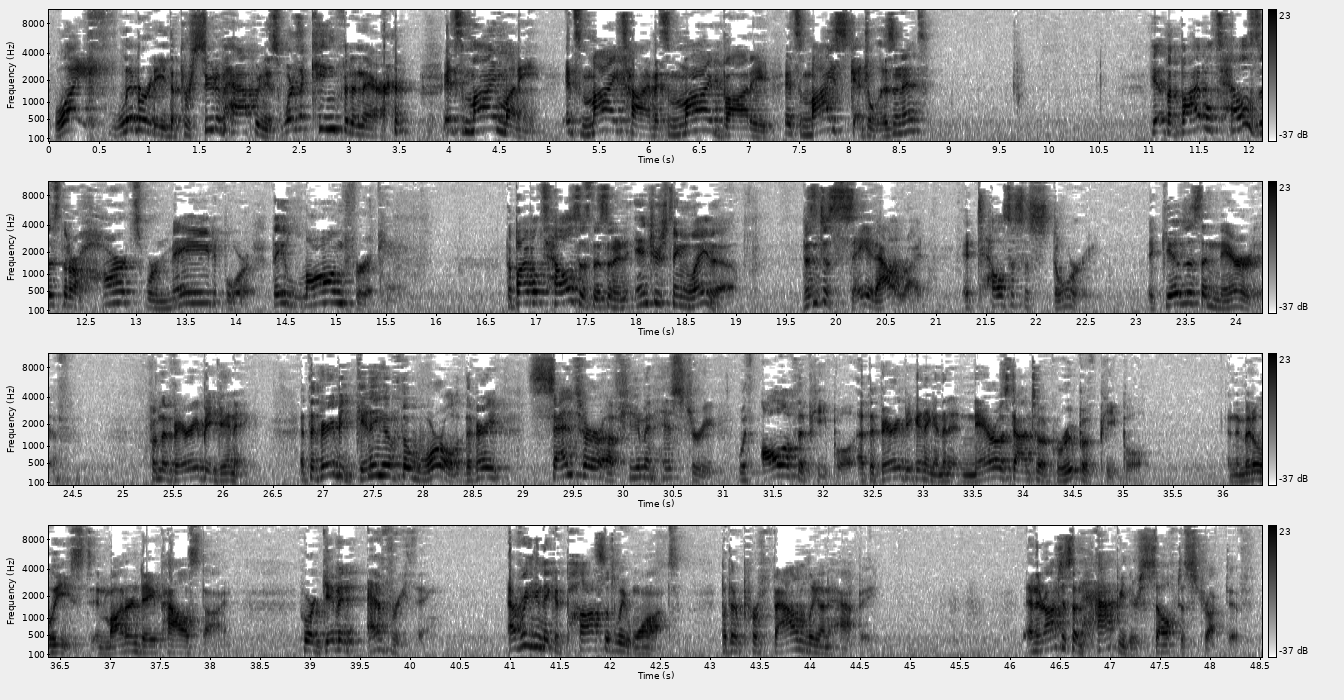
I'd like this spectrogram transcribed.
Life, liberty, the pursuit of happiness. Where does a king fit in there? It's my money. It's my time. It's my body. It's my schedule, isn't it? Yet the Bible tells us that our hearts were made for, they long for a king. The Bible tells us this in an interesting way, though. It doesn't just say it outright, it tells us a story. It gives us a narrative from the very beginning. At the very beginning of the world, at the very center of human history, with all of the people at the very beginning, and then it narrows down to a group of people in the Middle East, in modern day Palestine, who are given everything everything they could possibly want, but they're profoundly unhappy. And they're not just unhappy, they're self destructive.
